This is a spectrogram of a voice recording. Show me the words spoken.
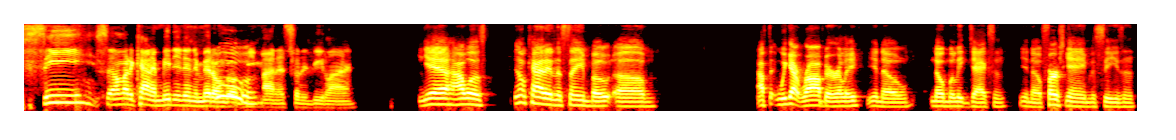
C. So I'm gonna kind of meet it in the middle and go B minus for the D line. Yeah, I was you know kind of in the same boat. Um, I think we got robbed early. You know, no Malik Jackson. You know, first game of the season.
